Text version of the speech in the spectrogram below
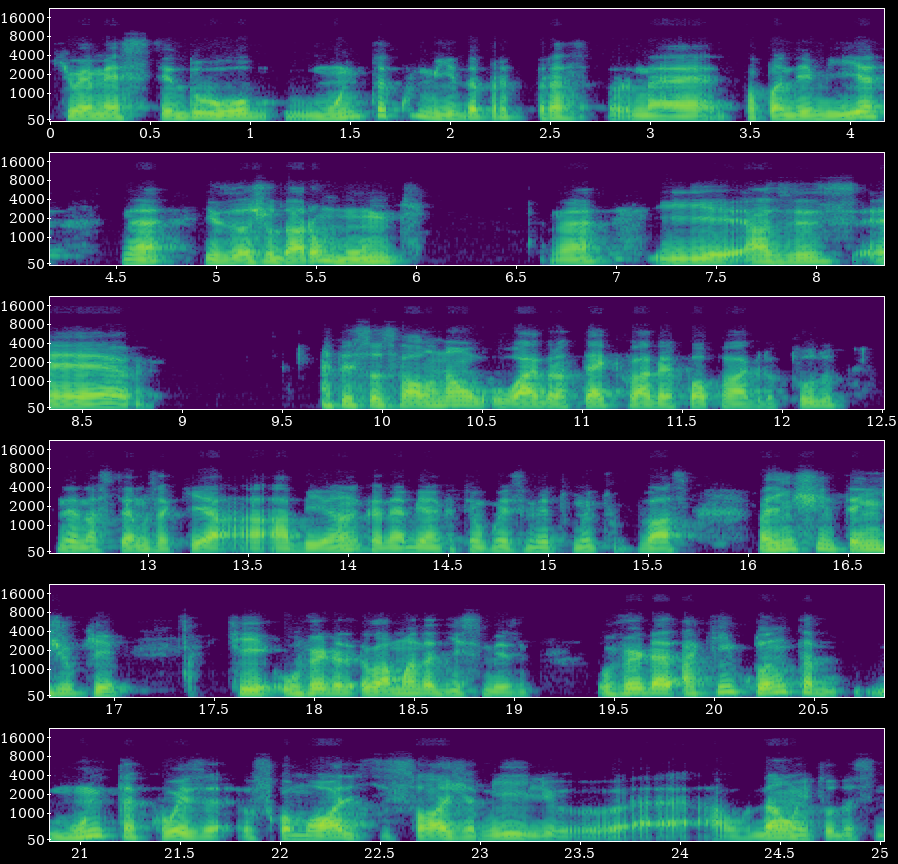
que o MST doou muita comida para né, a pandemia, né? Eles ajudaram muito, né? E às vezes é, as pessoas falam, não, o agrotec, o agropop, o agro tudo, né? nós temos aqui a, a, Bianca, né? A Bianca tem um conhecimento muito vasto, mas a gente entende o quê? Que o verdade, o Amanda disse mesmo, o verdade, aqui implanta muita coisa, os commodities, soja, milho, algodão e tudo assim,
